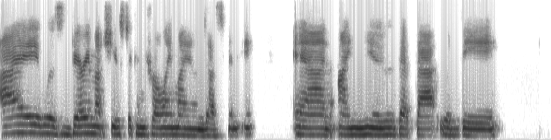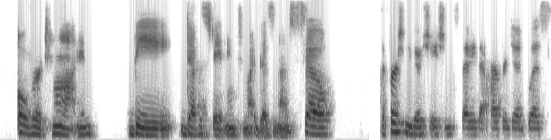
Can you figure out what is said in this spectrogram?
I was very much used to controlling my own destiny and i knew that that would be over time be devastating to my business. So the first negotiation study that harvard did was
